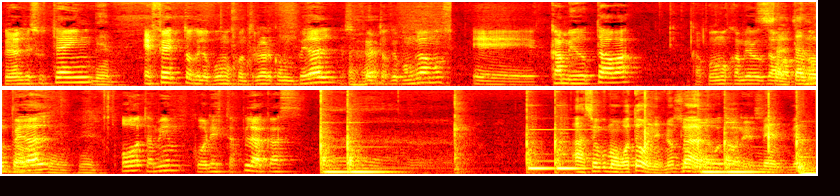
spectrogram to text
pedal de sustain. Bien. Efecto que lo podemos controlar con un pedal, los Ajá. efectos que pongamos. Eh, cambio de octava. Acá podemos cambiar de octava Saltando con un octava, pedal. O también con estas placas. Ah, son como botones, ¿no? Son claro. como botones. Bien, bien.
